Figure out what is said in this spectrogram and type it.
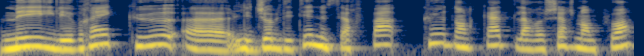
Mais il est vrai que euh, les jobs d'été ne servent pas que dans le cadre de la recherche d'emploi.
